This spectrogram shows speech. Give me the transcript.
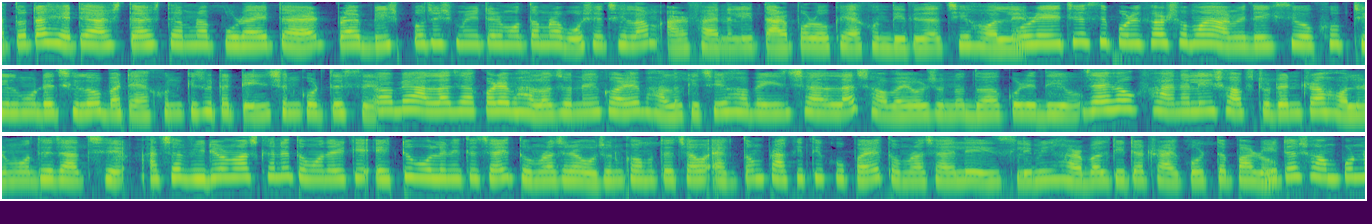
এতটা হেঁটে আসতে আসতে আমরা পুরাই টায়ার্ড প্রায় বিশ পঁচিশ মিনিটের মতো আমরা বসেছিলাম আর ফাইনালি তারপর ওকে এখন দিতে যাচ্ছি হলে ওর এইচএসসি পরীক্ষার সময় আমি দেখছি ও খুব চিল মুডে ছিল বাট এখন কিছুটা টেনশন করতেছে। তবে আল্লাহ যা করে ভালো জন্যই করে, ভালো কিছুই হবে ইনশাল্লাহ সবাই ওর জন্য দোয়া করে দিও। যাই হোক ফাইনালি সব স্টুডেন্টরা হলের মধ্যে যাচ্ছে। আচ্ছা ভিডিওর মাঝখানে তোমাদেরকে একটু বলে নিতে চাই, তোমরা যারা ওজন কমাতে চাও, একদম প্রাকৃতিক উপায়ে তোমরা চাইলে এই স্লিমিং হার্বাল টিটা ট্রাই করতে পারো। এটা সম্পূর্ণ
